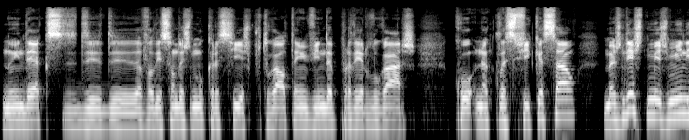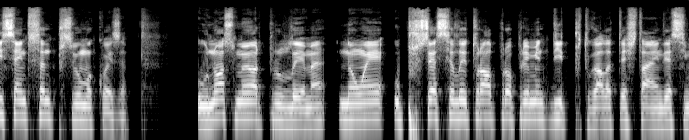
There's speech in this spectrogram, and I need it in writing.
no índice de, de, avaliação das democracias, Portugal tem vindo a perder lugares na classificação. Mas neste mesmo índice é interessante perceber uma coisa. O nosso maior problema não é o processo eleitoral propriamente dito. Portugal até está em 12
